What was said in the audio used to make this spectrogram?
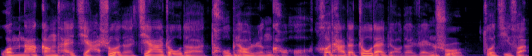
我们拿刚才假设的加州的投票人口和他的州代表的人数做计算，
